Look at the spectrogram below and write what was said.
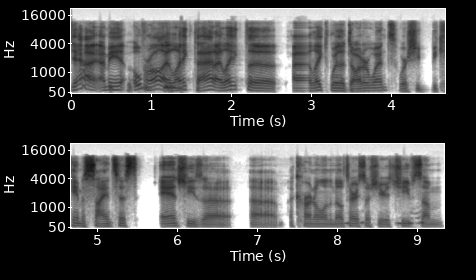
yeah, I mean, overall, I like that. I like the I liked where the daughter went, where she became a scientist and she's a a, a colonel in the military, so she achieved Mhm. some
